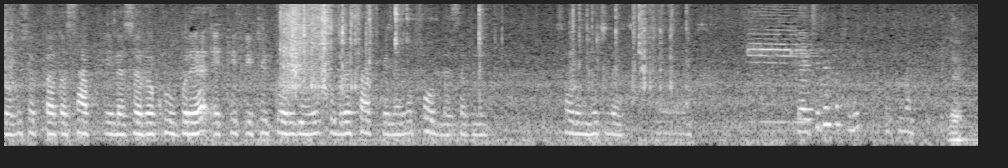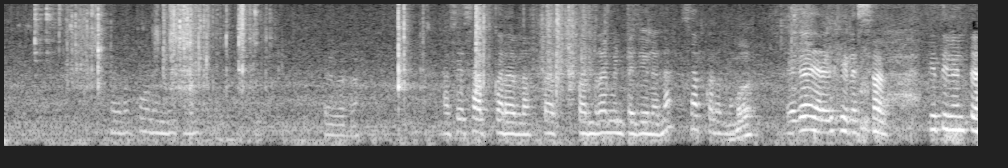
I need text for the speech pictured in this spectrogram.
बघू शकता आता साफ केल्या सर्व खोबऱ्या एक एक एक एक करून खोबऱ्या साफ केल्या फोडल्या सगळे. फोडून घेतले त्याची काय कुठली? कुठलं. सगळं फोडून घेतलं. बघा. असे साफ करायला लागतात. पंधरा मिनटं गेलं ना? साफ करायला हे काय यार केलं साफ. किती मिनटं?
